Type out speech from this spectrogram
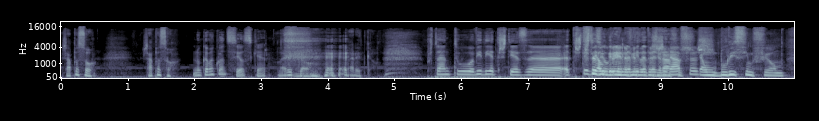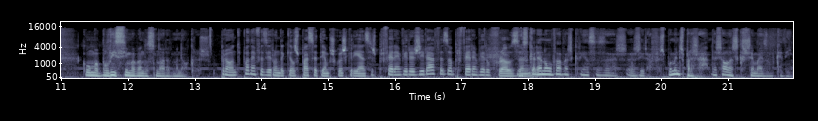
já passou. Já passou. Nunca me aconteceu sequer. Let it go. Let it go. Portanto, a vida e a tristeza, a tristeza, Tristeza e a alegria na vida, das girafas. girafas é um belíssimo filme com uma belíssima banda sonora de Manuel Cruz. Pronto, podem fazer um daqueles passatempos com as crianças. Preferem ver as girafas ou preferem ver o Eu, Frozen? se calhar não levava as crianças às, às girafas, pelo menos para já, deixá-las crescer mais um bocadinho.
